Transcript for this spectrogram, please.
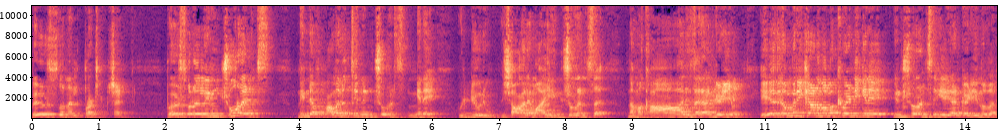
പേഴ്സണൽ പ്രൊട്ടക്ഷൻ പേഴ്സണൽ ഇൻഷുറൻസ് നിന്റെ ഭവനത്തിന് ഇൻഷുറൻസ് ഇങ്ങനെ വലിയൊരു വിശാലമായ ഇൻഷുറൻസ് നമുക്ക് ആര് തരാൻ കഴിയും. ഏത് കമ്പനിക്കാണ് നമുക്ക് വേണ്ടി ഇങ്ങനെ ഇൻഷുറൻസ് ചെയ്യാൻ കഴിയുന്നത്?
